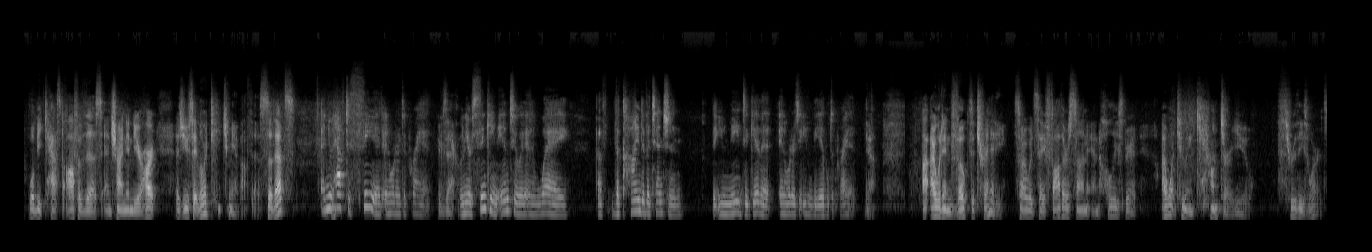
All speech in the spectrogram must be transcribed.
will be cast off of this and shine into your heart as you say, Lord, teach me about this. So that's And you have to see it in order to pray it. exactly. when you're sinking into it in a way of the kind of attention that you need to give it in order to even be able to pray it. I, I would invoke the Trinity. So I would say, Father, Son, and Holy Spirit, I want to encounter you through these words.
